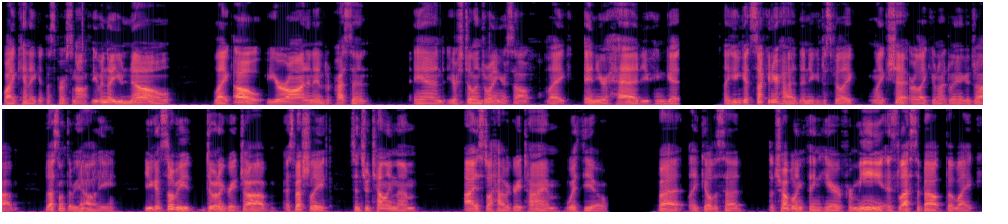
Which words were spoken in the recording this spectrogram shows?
Why can't i get this person off? Even though you know like oh you're on an antidepressant and you're still enjoying yourself like in your head you can get like you can get stuck in your head and you can just feel like like shit or like you're not doing a good job. But that's not the reality. You can still be doing a great job especially since you're telling them i still have a great time with you but like Gilda said, the troubling thing here for me is less about the like,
